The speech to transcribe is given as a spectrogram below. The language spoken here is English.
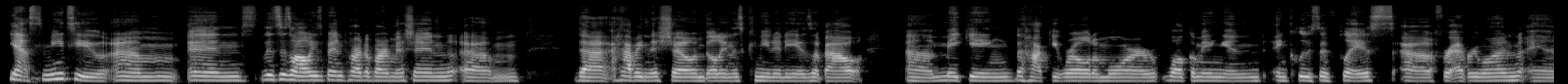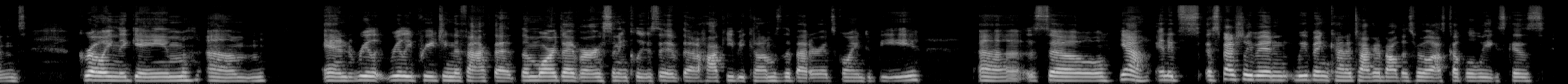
Yes, me too. Um, and this has always been part of our mission um, that having this show and building this community is about um, making the hockey world a more welcoming and inclusive place uh, for everyone and growing the game um, and really really preaching the fact that the more diverse and inclusive that hockey becomes the better it's going to be. Uh, so yeah and it's especially been we've been kind of talking about this for the last couple of weeks because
